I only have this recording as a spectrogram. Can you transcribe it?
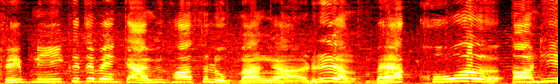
คลิปนี้ก็จะเป็นการวิเคราะห์สรุปมังงะเรื่อง Back Cover ตอนที่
